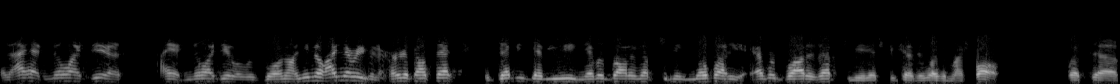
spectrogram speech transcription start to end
and I had no idea. I had no idea what was going on. You know, I never even heard about that. The WWE never brought it up to me. Nobody ever brought it up to me. That's because it wasn't my fault. But uh,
